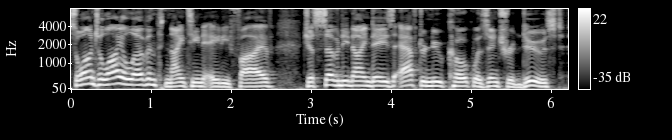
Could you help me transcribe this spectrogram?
So on July 11th, 1985, just 79 days after New Coke was introduced,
